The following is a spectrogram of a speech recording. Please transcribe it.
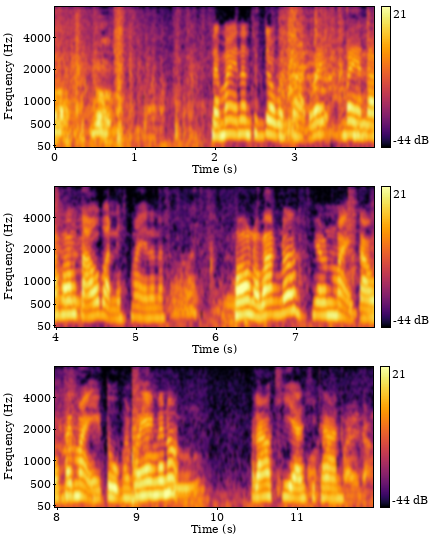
ว่าก็แต่ไม่นั่นชุบเจ้าก็ขาดไว้ไม่อันดาห้องเตาบัดนี่ไม่นั่นนะห้องหนอบ้างเด้อเงี้ยมันใหม่เตาไฟใหม่ตูบมันพอแห้งได้อเนาะเวลาเอาเคลียร์ขี้ทานไฟดัง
